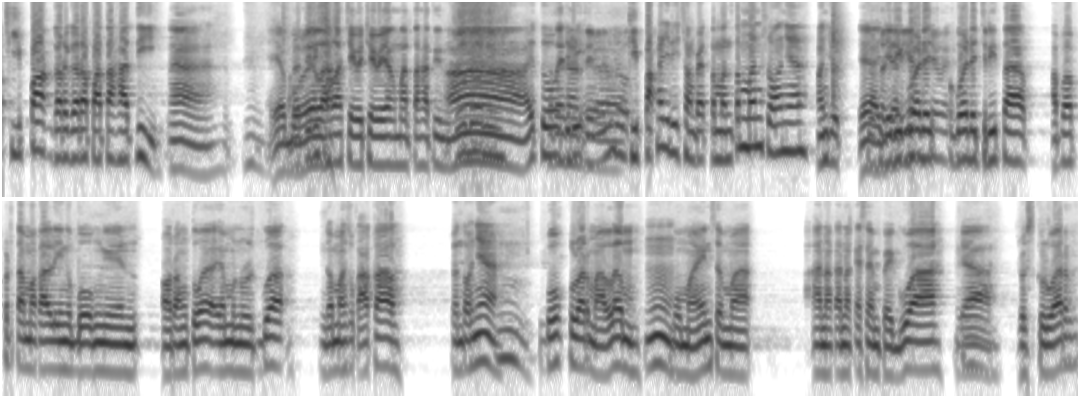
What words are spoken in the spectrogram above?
kipak gara-gara patah hati. Nah, ya boleh lah salah cewek-cewek yang mata hati Rildo nih. Ah, itu Patah jadi hati Rildo. kipaknya jadi sampai teman-teman soalnya. Lanjut. ya Dosa jadi gua ada cewek. gua ada cerita apa pertama kali ngebohongin orang tua yang menurut gua nggak masuk akal Contohnya. Hmm. gua keluar malam Hmm. mau main sama anak-anak SMP gua Ya. terus keluar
